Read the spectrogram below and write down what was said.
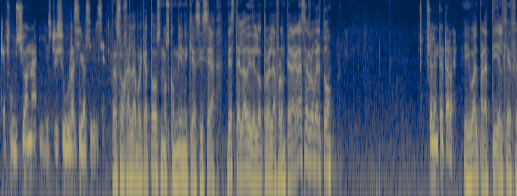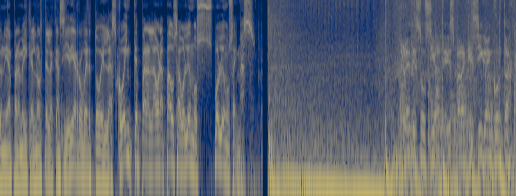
que funciona y estoy seguro así va a seguir siendo. Pues ojalá, porque a todos nos conviene que así sea, de este lado y del otro de la frontera. Gracias, Roberto. Excelente tarde. Igual para ti, el jefe de Unidad para América del Norte de la Cancillería, Roberto Velasco. 20 para la hora pausa, volvemos, volvemos, hay más. Redes sociales para que siga en contacto:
